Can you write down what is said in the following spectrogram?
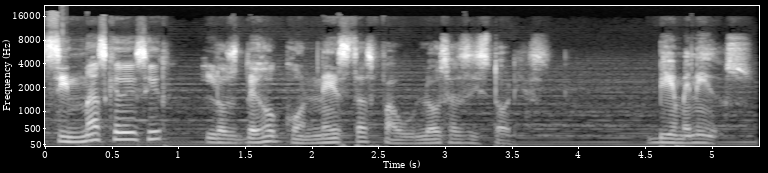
Sin más que decir, los dejo con estas fabulosas historias. Bienvenidos.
